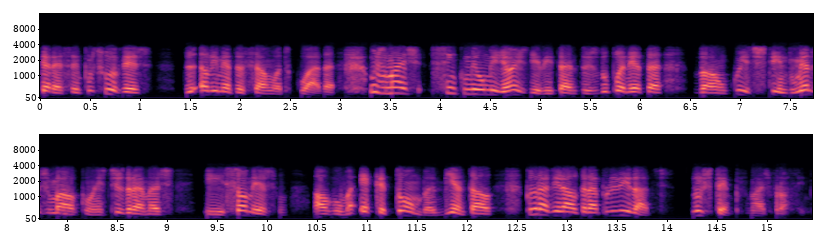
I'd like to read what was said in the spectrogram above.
carecem, por sua vez, de alimentação adequada. Os demais 5 mil milhões de habitantes do planeta vão coexistindo menos mal com estes dramas e só mesmo alguma hecatombe ambiental poderá vir a alterar prioridades nos tempos mais próximos.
